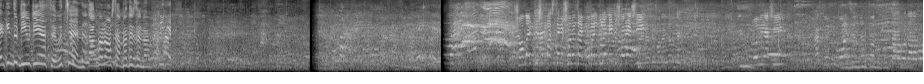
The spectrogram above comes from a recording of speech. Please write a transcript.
এর কিন্তু ডিউটি আছে বুঝছেন? তারপর আসছে আপনাদের জন্য। সবাই একটু পাশ থেকে সরে যায় নিয়ে একটু সরে আসি। এই জন্য তো দাঁড়াবো দাঁড়াবো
